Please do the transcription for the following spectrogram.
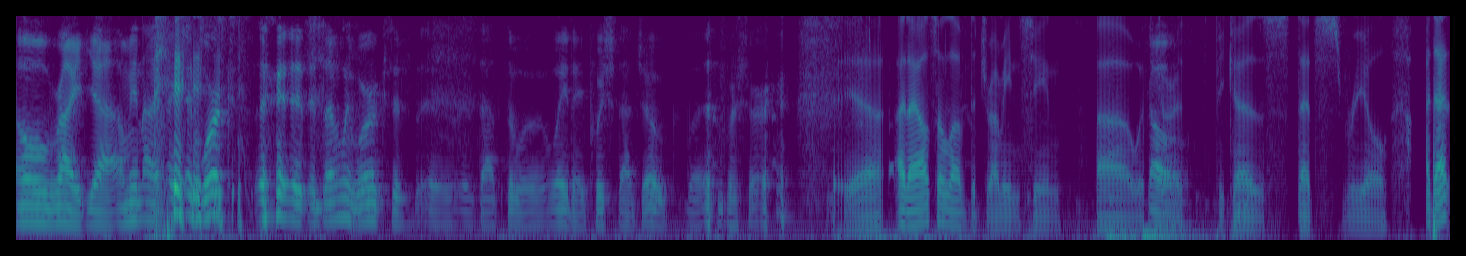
Oh right, yeah. I mean, I, it, it works. it, it definitely works if if that's the way they push that joke, but for sure. Yeah, and I also love the drumming scene uh, with Oh. Garth because that's real. That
